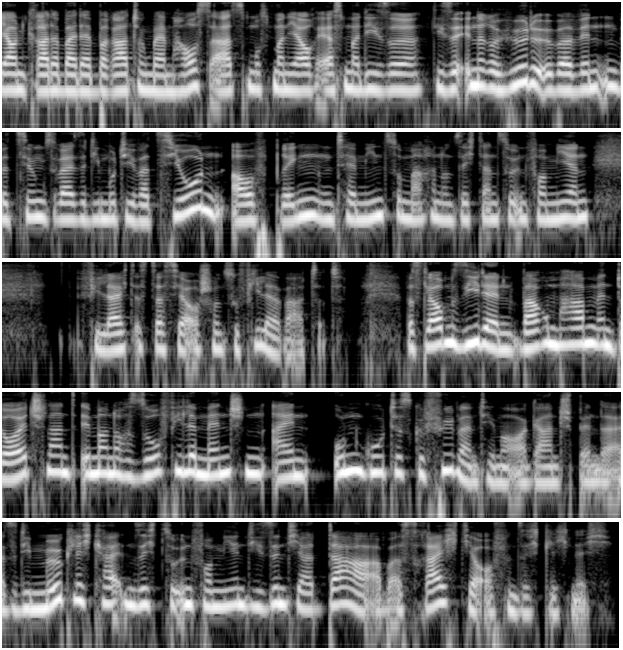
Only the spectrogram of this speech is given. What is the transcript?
Ja, und gerade bei der Beratung beim Hausarzt muss man ja auch erstmal diese, diese innere Hürde überwinden, beziehungsweise die Motivation aufbringen, einen Termin zu machen und sich dann zu informieren. Vielleicht ist das ja auch schon zu viel erwartet. Was glauben Sie denn, warum haben in Deutschland immer noch so viele Menschen ein ungutes Gefühl beim Thema Organspende? Also die Möglichkeiten, sich zu informieren, die sind ja da, aber es reicht ja offensichtlich nicht.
